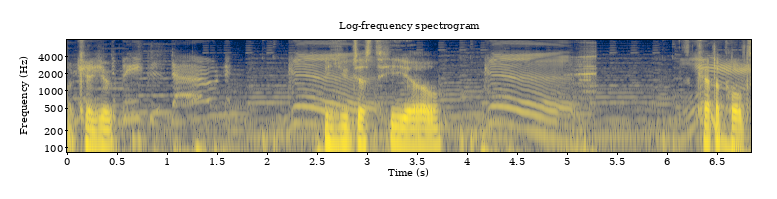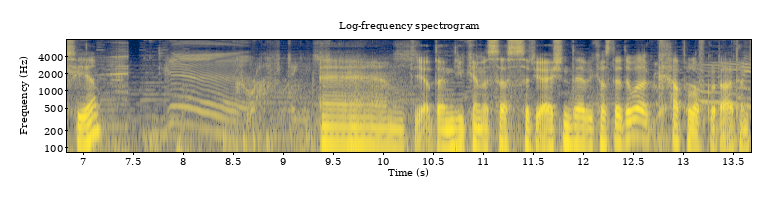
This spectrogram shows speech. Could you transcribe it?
Okay, you you just heal catapults here. And yeah, then you can assess the situation there because there, there were a couple of good items.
